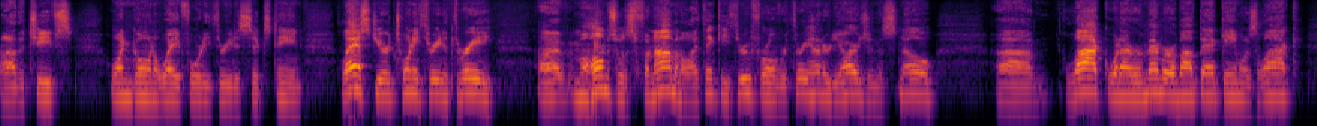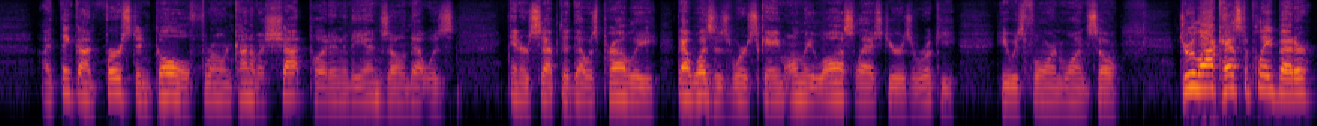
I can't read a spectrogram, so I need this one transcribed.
uh, the Chiefs won going away 43 to 16. Last year, 23 to three. Uh, Mahomes was phenomenal. I think he threw for over 300 yards in the snow. Um, Lock, what I remember about that game was Lock, I think on first and goal, throwing kind of a shot put into the end zone that was intercepted. That was probably that was his worst game. Only loss last year as a rookie. He was four and one. So Drew Lock has to play better.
